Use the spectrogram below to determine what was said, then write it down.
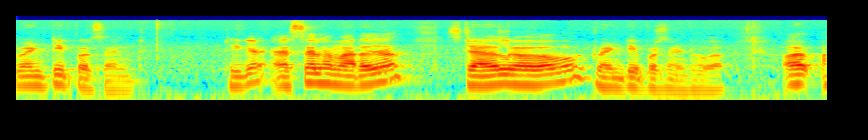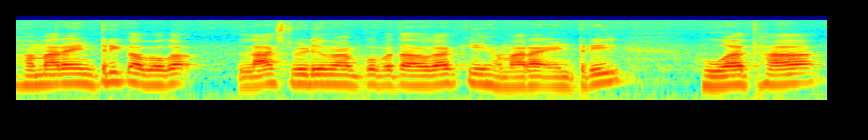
twenty percent. ठीक है? एसएल हमारा जो स्टैरल का होगा वो ट्वेंटी परसेंट होगा। और हमारा एंट्री कब होगा? लास्ट वीडियो में आपको पता होगा कि हमारा एंट्री हुआ था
